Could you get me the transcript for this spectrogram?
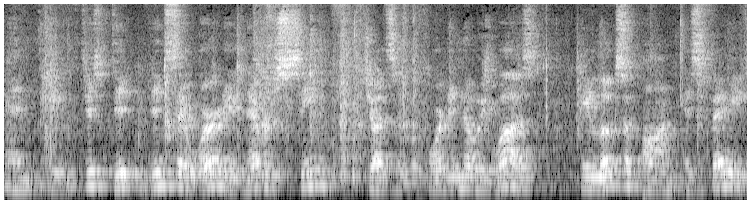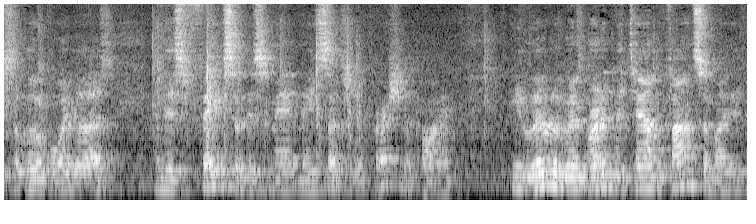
And he just did, didn't say a word. He had never seen Judson before, didn't know who he was. He looks upon his face, the little boy does, and this face of this man made such an impression upon him. He literally went running to town to find somebody. And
